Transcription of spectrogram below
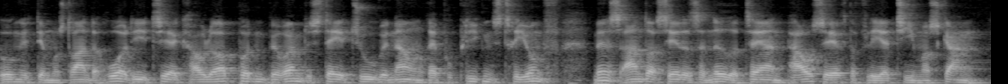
unge demonstranter hurtige til at kravle op på den berømte statue ved navn Republikens Triumf, mens andre sætter sig ned og tager en pause efter flere timers gang.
